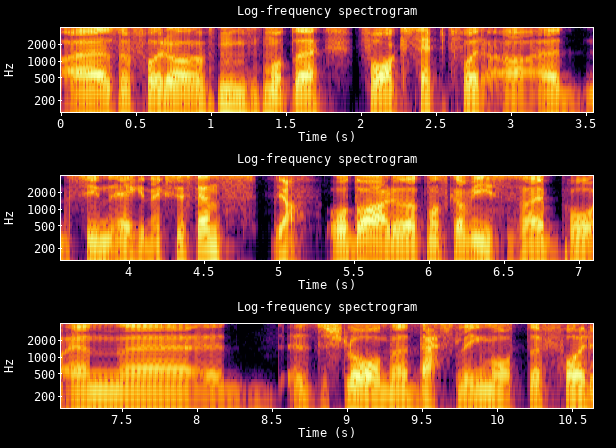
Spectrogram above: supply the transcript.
altså for å måte få aksept for uh, sin egen eksistens. Ja. Og da er det jo at man skal vise seg på en uh, slående, dazzling måte for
